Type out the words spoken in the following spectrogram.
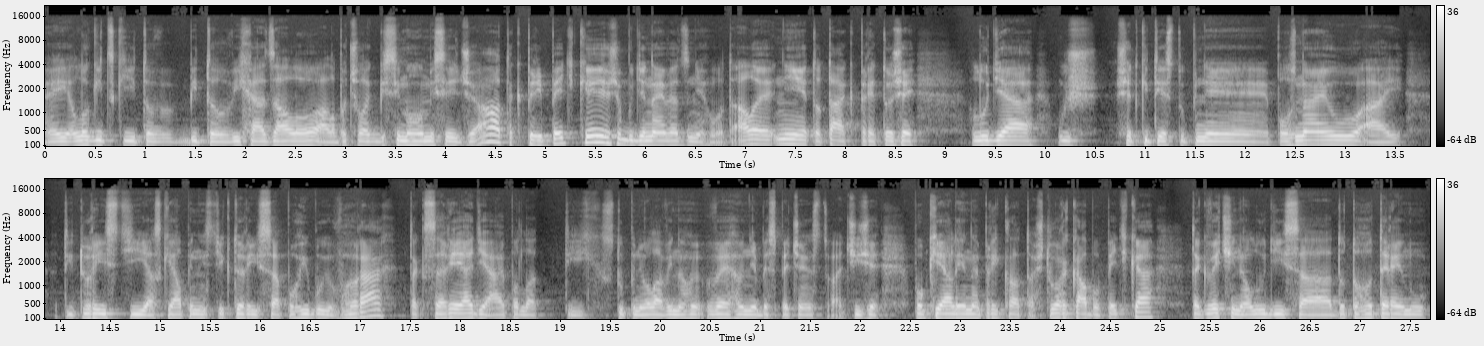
Hej, logicky to by to vychádzalo, alebo človek by si mohol myslieť, že á, tak pri peťke, že bude najviac nehôd. Ale nie je to tak, pretože ľudia už všetky tie stupne poznajú, aj tí turisti a skialpinisti, ktorí sa pohybujú v horách, tak sa riadia aj podľa tých stupňov lavinového nebezpečenstva. Čiže pokiaľ je napríklad tá štvorka alebo peťka, tak väčšina ľudí sa do toho terénu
